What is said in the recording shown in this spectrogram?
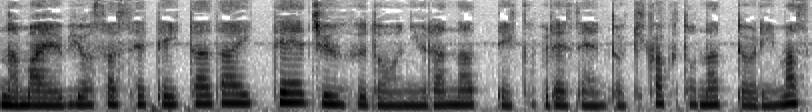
お名前呼びをさせていただいて、純不動に占っていくプレゼント企画となっております。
